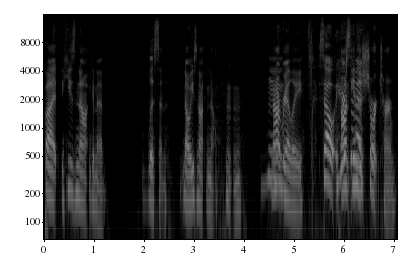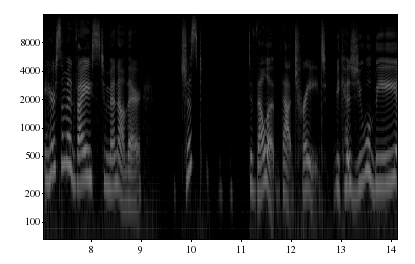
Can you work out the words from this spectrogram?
But he's not gonna listen. No, he's not. No, mm-mm. Not Hmm. really. So here's On, some in the short term. here's some advice to men out there. Just develop that trait because you will be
